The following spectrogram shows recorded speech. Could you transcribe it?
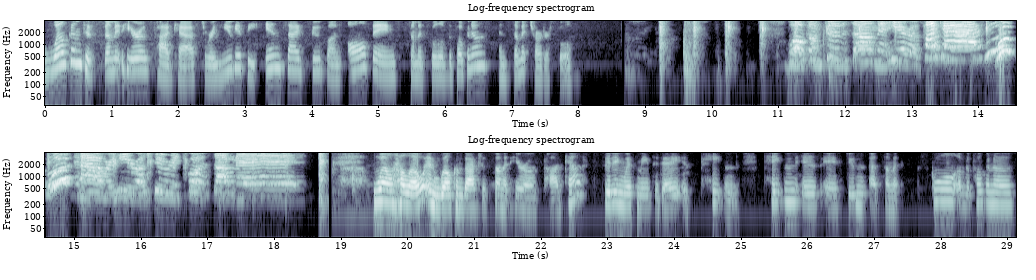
Welcome to Summit Heroes Podcast, where you get the inside scoop on all things Summit School of the Poconos and Summit Charter School. Welcome to the Summit Heroes Podcast! Whoop, whoop. And our heroes to reach for the summit! Well, hello, and welcome back to Summit Heroes Podcast. Sitting with me today is Peyton. Peyton is a student at Summit School of the Poconos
